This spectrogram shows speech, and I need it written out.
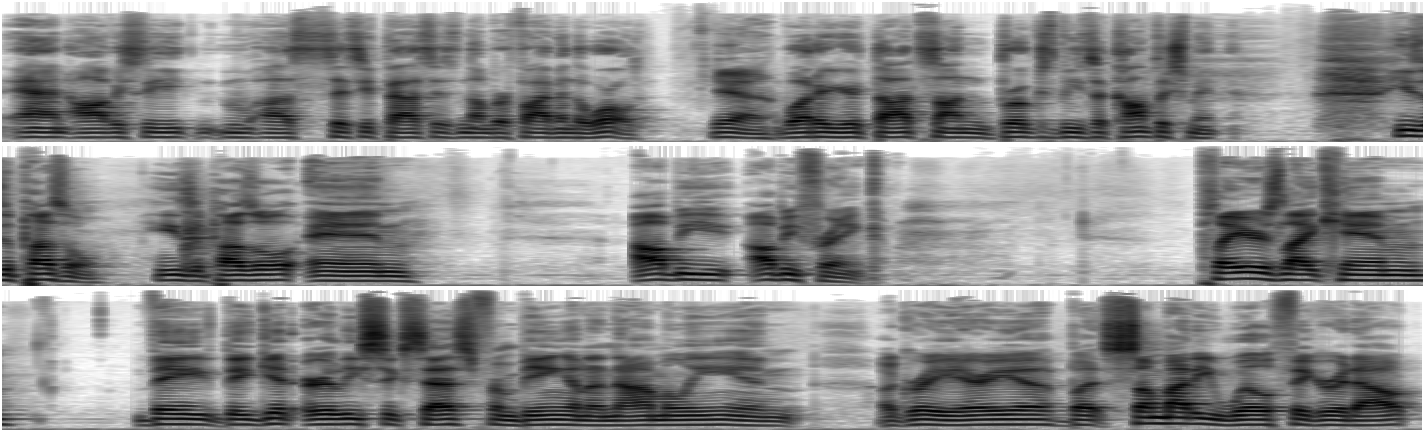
And obviously, uh, Tsitsipas is number five in the world. Yeah. What are your thoughts on Brooksby's accomplishment? He's a puzzle. He's a puzzle and I'll be I'll be frank. Players like him, they they get early success from being an anomaly in a gray area, but somebody will figure it out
